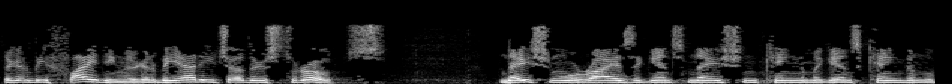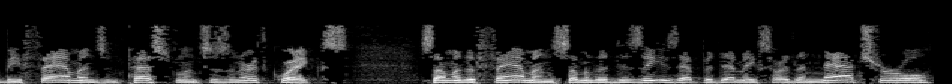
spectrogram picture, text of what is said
They're going to be fighting, they're going to be at each other's throats. Nation will rise against nation, kingdom against kingdom. There'll be famines and pestilences and earthquakes. Some of the famines, some of the disease epidemics are the natural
